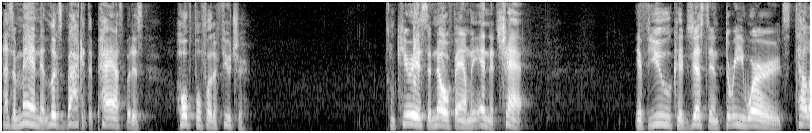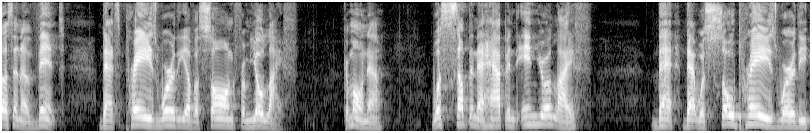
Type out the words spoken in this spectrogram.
As a man that looks back at the past but is hopeful for the future. I'm curious to know, family, in the chat, if you could just in three words tell us an event that's praiseworthy of a song from your life. Come on now. What's something that happened in your life that, that was so praiseworthy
